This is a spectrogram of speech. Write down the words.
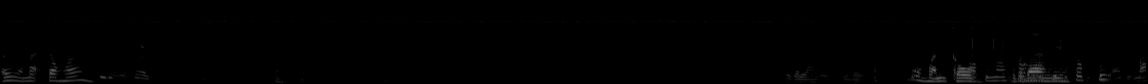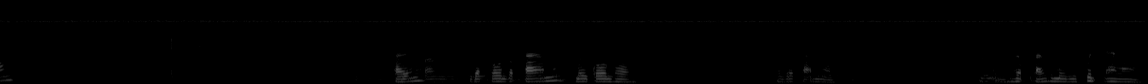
ừ mà trong hơn. cái ô mà đi cô bật bơm đi. tốt tựa cái bánh. Tới nó giặt côn bật tám mười côn thôi គីឡូ អូម៉ានីកូ កាត់ទីណាចុះ បងវា ទប់ទឹកឲ្យគេបាញ់ ទៅណា បងឡាយ ចាត់កូនទៅតាមណាមើលកូនផងកូនទៅតាមខ្ញុំងឹបទៅមើលវាពឹតដែរឡើយ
